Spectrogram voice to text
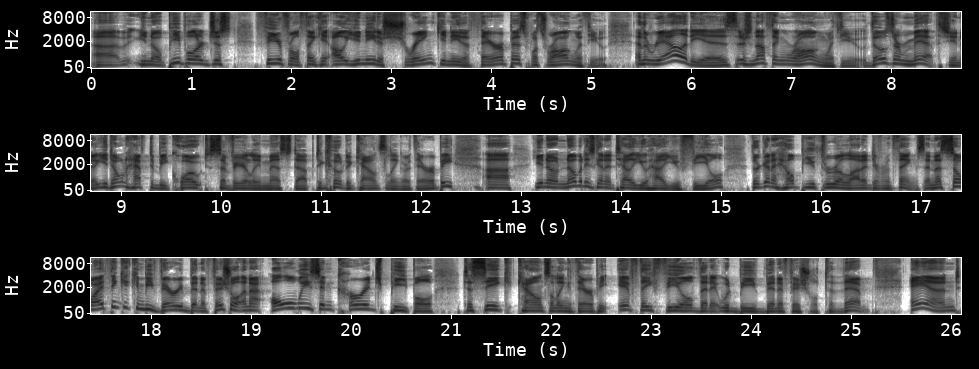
Uh, you know, people are just fearful, thinking, oh, you need a shrink, you need a therapist. What's wrong with you? And the reality is, there's nothing wrong with you. Those are myths. You know, you don't have to be quote severely messed up to go to counseling or therapy. Uh, you know, nobody's going to tell you how you feel they're going to help you through a lot of different things. And so I think it can be very beneficial. And I always encourage people to seek counseling therapy if they feel that it would be beneficial to them. And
